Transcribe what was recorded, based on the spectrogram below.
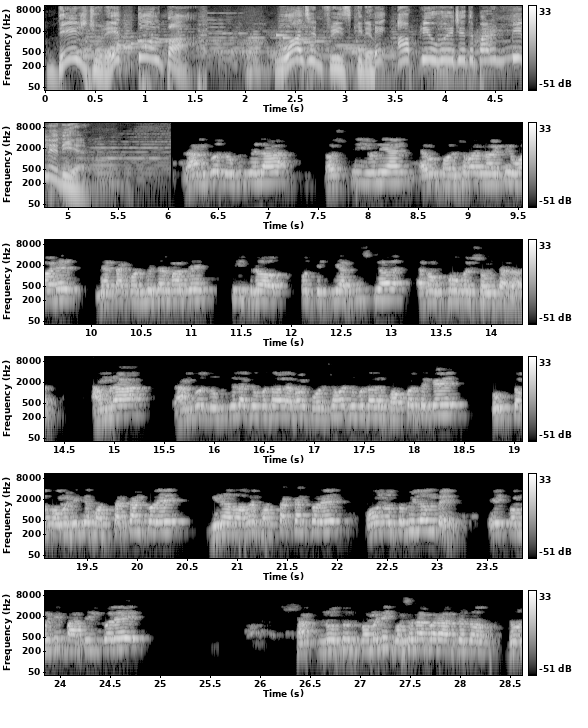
দেশ জুড়ে তোলপা ওয়ালটন ফ্রিজ কিনে আপনিও হয়ে যেতে পারেন মিলেনিয়ার। রামগঞ্জ উপজেলা দশটি ইউনিয়ন এবং পৌরসভার নয়টি ওয়ার্ডের নেতা কর্মীদের মাঝে তীব্র প্রতিক্রিয়া সৃষ্টি হয় এবং ক্ষোভের সঞ্চার হয়। আমরা রামগঞ্জ উপজেলা যুবদল এবং পৌরসভা যুবদলের পক্ষ থেকে উক্ত কমিটিকে প্রত্যাখ্যান করে, ঘৃণাভাবে প্রত্যাখ্যান করে, অনতবিলম্বে এই কমিটি বাতিল করে নতুন কমিটি ঘোষণা করার জন্য জোর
